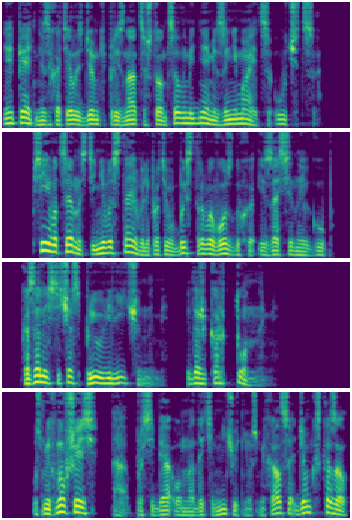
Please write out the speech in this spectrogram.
И опять не захотелось Демке признаться, что он целыми днями занимается, учится. Все его ценности не выстаивали против быстрого воздуха и засиных губ, казались сейчас преувеличенными и даже картонными. Усмехнувшись, а про себя он над этим ничуть не усмехался, Демка сказал,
